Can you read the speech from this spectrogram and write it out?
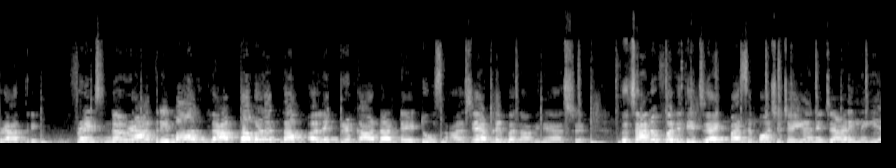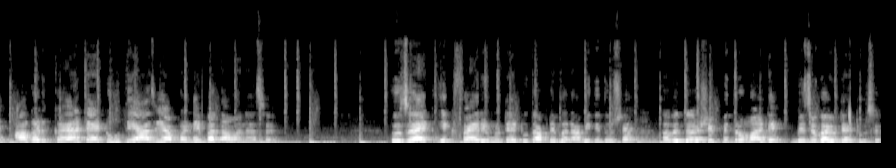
નવરાત્રી. ફ્રેન્ડ્સ નવરાત્રીમાં લાગતા વળગતા અલગ પ્રકારના ટેટૂઝ આજે આપણે બનાવી રહ્યા છે. તો ચાલો ફરીથી જેક પાસે પહોંચી જઈએ અને જાણી લઈએ આગળ કયા ટેટુ તે આજે આપણને બતાવવાના છે. તો જેક એક ફેરીનું ટેટુ તો આપણે બનાવી દીધું છે. હવે દર્શક મિત્રો માટે બીજું કયું ટેટુ છે?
